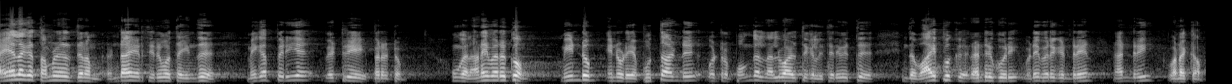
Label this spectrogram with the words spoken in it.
அயலக தமிழர் தினம் இரண்டாயிரத்தி இருபத்தி ஐந்து மிகப்பெரிய வெற்றியை பெறட்டும். உங்கள் அனைவருக்கும் மீண்டும் என்னுடைய புத்தாண்டு மற்றும் பொங்கல் நல்வாழ்த்துக்களை தெரிவித்து இந்த வாய்ப்புக்கு நன்றி கூறி விடைபெறுகின்றேன். நன்றி வணக்கம்.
